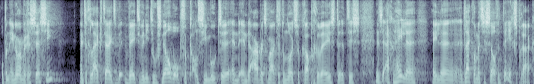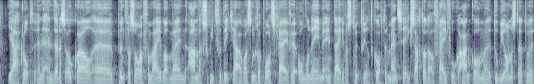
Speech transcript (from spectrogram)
op een enorme recessie. En tegelijkertijd weten we niet hoe snel we op vakantie moeten. En, en de arbeidsmarkt is nog nooit zo krap geweest. Het is, het is eigenlijk een hele, hele. Het lijkt wel met zichzelf in tegenspraak. Ja, klopt. En, en dat is ook wel uh, punt van zorg voor mij. Want mijn aandachtsgebied voor dit jaar was een rapport schrijven. Ondernemen in tijden van structureel tekort aan mensen. Ik zag dat al vrij vroeg aankomen, to be honest. Dat we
